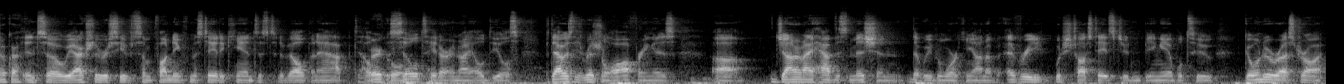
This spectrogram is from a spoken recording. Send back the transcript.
Okay. And so we actually received some funding from the state of Kansas to develop an app to help Very cool. facilitate our NIL deals. But that was the original offering is um, John and I have this mission that we've been working on of every Wichita State student being able to go into a restaurant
